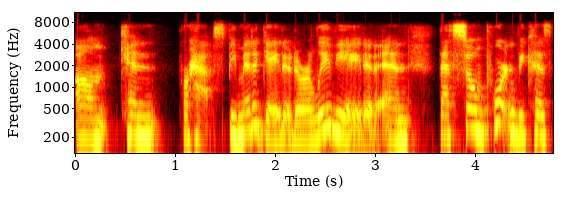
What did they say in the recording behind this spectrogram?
um, can perhaps be mitigated or alleviated. And that's so important because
